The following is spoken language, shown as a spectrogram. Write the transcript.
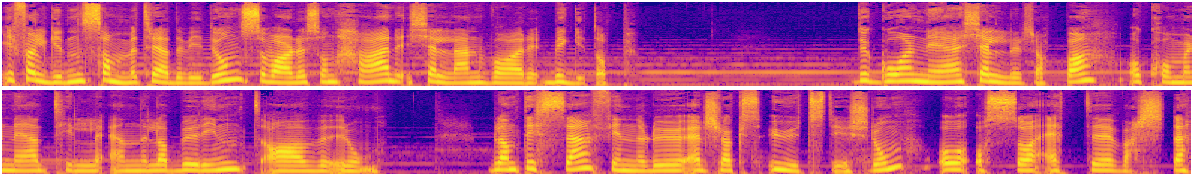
Ifølge den samme 3D-videoen så var det sånn her kjelleren var bygget opp. Du går ned kjellertrappa og kommer ned til en labyrint av rom. Blant disse finner du et slags utstyrsrom og også et verksted.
